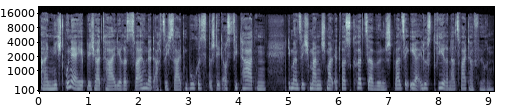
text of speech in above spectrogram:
Ein nicht unerheblicher Teil ihres 280 Seiten Buches besteht aus Zitaten, die man sich manchmal etwas kürzer wünscht, weil sie eher illustrieren als weiterführen.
